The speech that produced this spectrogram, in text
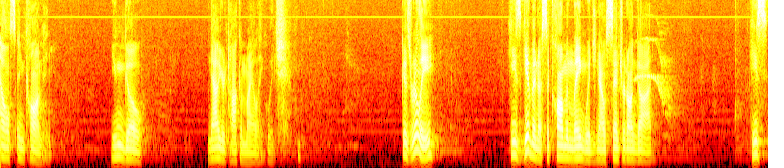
else in common, you can go, now you're talking my language. Because really, He's given us a common language now centered on God. He's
